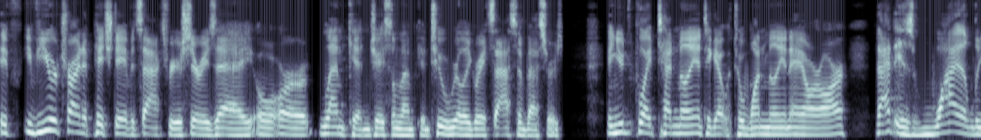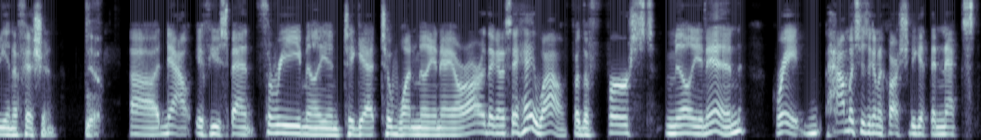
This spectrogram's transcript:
if, if you were trying to pitch David Sacks for your Series A or, or Lemkin, Jason Lemkin, two really great SaaS investors, and you deployed 10 million to get to 1 million ARR, that is wildly inefficient. Yeah. Uh, now, if you spent 3 million to get to 1 million ARR, they're going to say, hey, wow, for the first million in, great. How much is it going to cost you to get the next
